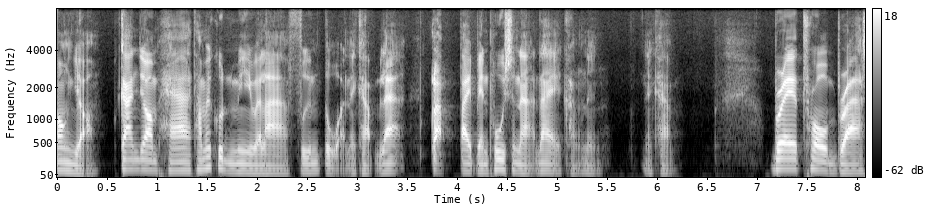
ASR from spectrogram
ต้องยอม การยอมแพ้ทำให้คุณมีเวลาฟื้นตัวนะครับและกลับไปเป็นผู้ชนะได้อีกครั้งหนึ่งนะครับเบรโทรบรัส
